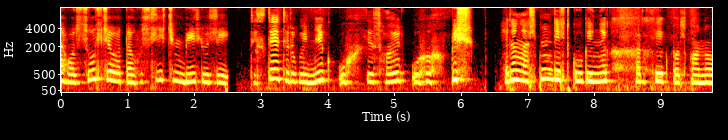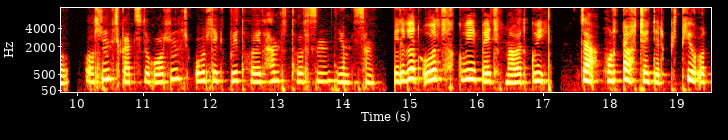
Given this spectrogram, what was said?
яг бол сүүлчийн удаа хүслийг чинь биелүүлээ. Тэлтэй тэргүй нэг үхэхээс хоёр үхэх биш. Харин алтан дэлтгүүгийн нэг харахыг болгоно уу? Уламж газрыг уламж уулыг бид хоёр хамт туулсан юм сан. Эргээд уулзахгүй байж магадгүй. За хурдан очиод ир битгий уд.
